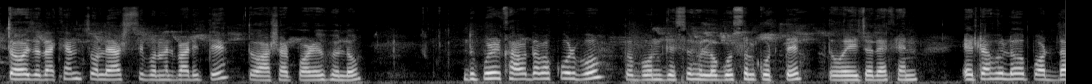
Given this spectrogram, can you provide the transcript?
তো ওই যে দেখেন, চলে আসছি বোনের বাড়িতে। তো আসার পরে হলো, দুপুরের খাওয়া দাওয়া করব। তো বোন গেছে হলো গোসল করতে। তো এই যে দেখেন, এটা হলো পর্দা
